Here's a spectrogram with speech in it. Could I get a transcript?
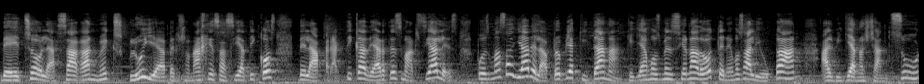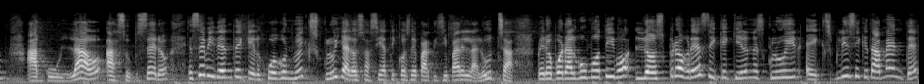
De hecho, la saga no excluye a personajes asiáticos de la práctica de artes marciales, pues más allá de la propia Kitana, que ya hemos mencionado, tenemos a Liu Kang, al villano Shang Tsung, a Kung Lao, a Sub-Zero. Es evidente que el juego no excluye a los asiáticos de participar en la lucha, pero por algún motivo los progres sí que quieren excluir explícitamente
